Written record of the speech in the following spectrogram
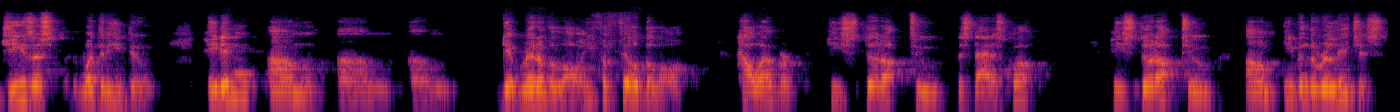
Jesus, what did he do? He didn't um, um, um, get rid of the law, he fulfilled the law. However, he stood up to the status quo, he stood up to um, even the religious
